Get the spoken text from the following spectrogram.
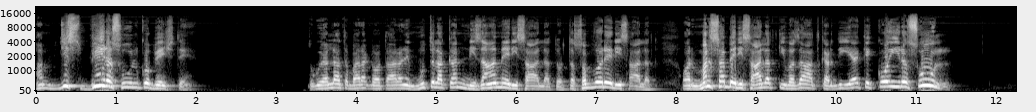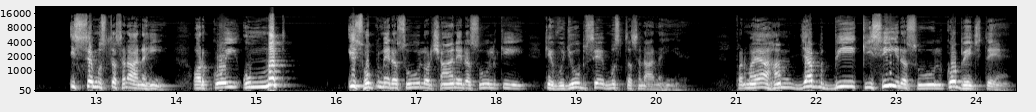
हम जिस भी रसूल को भेजते हैं तो कोई अल्लाह तबारक वाली ने मुतलकन निज़ाम रिसालत और तस्वर रिसालत और मनसब रिसालत की वजाहत कर दी है कि कोई रसूल इससे मुस्तना नहीं और कोई उम्मत इस हुक्म रसूल और शान रसूल की, के वजूब से मुस्तना नहीं है। फरमाया, हम जब भी किसी रसूल को भेजते हैं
